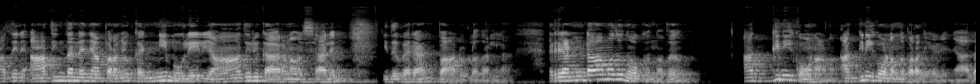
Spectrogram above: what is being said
അതിന് ആദ്യം തന്നെ ഞാൻ പറഞ്ഞു കന്നിമൂലയിൽ യാതൊരു കാരണവശാലും ഇത് വരാൻ പാടുള്ളതല്ല. രണ്ടാമത് നോക്കുന്നത് അഗ്നികോണാണ്. അഗ്നികോൺ എന്ന് പറഞ്ഞു കഴിഞ്ഞാൽ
